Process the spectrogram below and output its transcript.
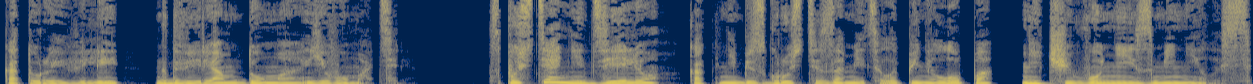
которые вели к дверям дома его матери. Спустя неделю, как не без грусти заметила Пенелопа, ничего не изменилось,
